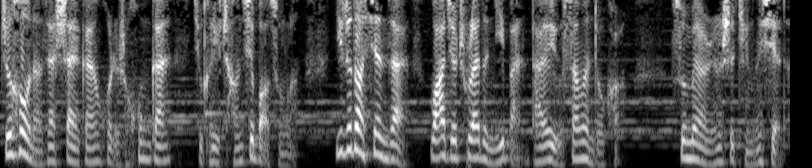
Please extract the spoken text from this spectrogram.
之后呢，再晒干或者是烘干，就可以长期保存了。一直到现在，挖掘出来的泥板大约有三万多块。苏美尔人是挺能写的。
